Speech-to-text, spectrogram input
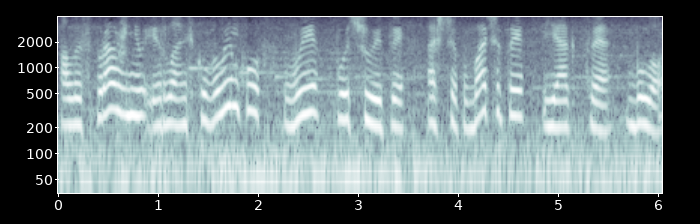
але справжню ірландську волинку ви почуєте, а ще побачите, як це було.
